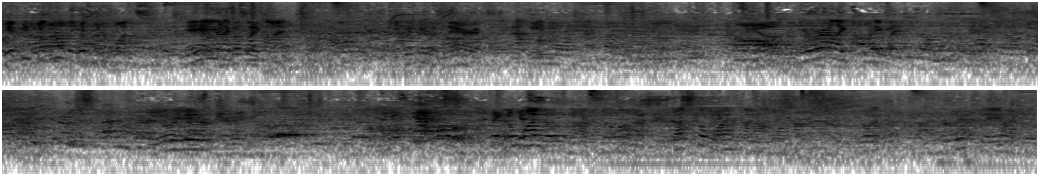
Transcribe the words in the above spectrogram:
he he literally hit me once. Hit you like four like, times. He hit me with Nair at 80. Yeah. You oh, were at like 20 minutes. You were here. The one. That's the one time. Go ahead.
